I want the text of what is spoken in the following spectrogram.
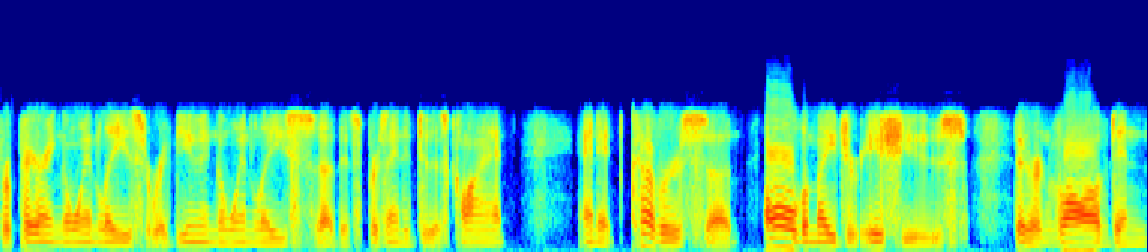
preparing a wind lease or reviewing a wind lease uh, that's presented to his client, and it covers uh, all the major issues that are involved in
